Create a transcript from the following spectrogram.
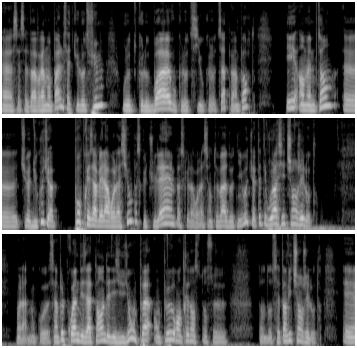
Euh, ça, ça te va vraiment pas, le fait que l'autre fume, ou que l'autre boive, ou que l'autre ci, ou que l'autre ça, peu importe. Et en même temps, euh, tu vas, du coup, tu vas pour préserver la relation, parce que tu l'aimes, parce que la relation te va à d'autres niveaux, tu vas peut-être vouloir essayer de changer l'autre. Voilà, donc euh, c'est un peu le problème des attentes, des désillusions. On peut, on peut rentrer dans, dans, ce, dans, cette envie de changer l'autre. Et,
